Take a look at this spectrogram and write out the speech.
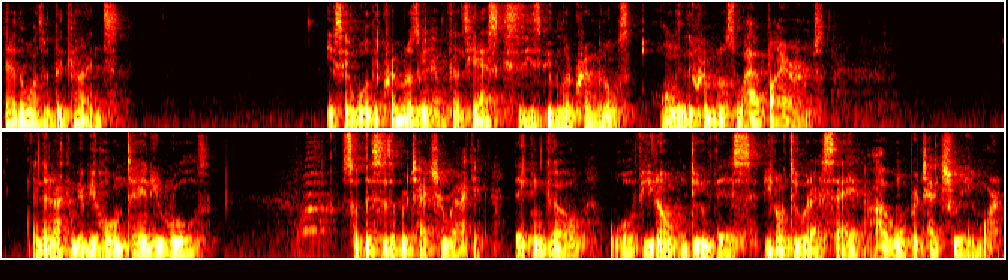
They're the ones with the guns. You say, well, the criminals are going to have guns. Yes, because these people are criminals. Only the criminals will have firearms. And they're not going to be beholden to any rules. So this is a protection racket. They can go, well, if you don't do this, if you don't do what I say, I won't protect you anymore.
